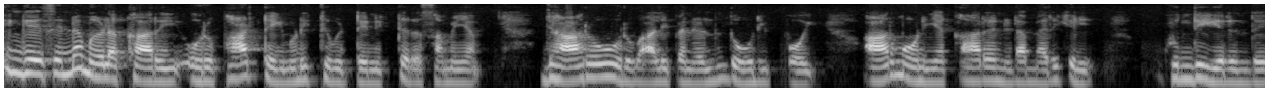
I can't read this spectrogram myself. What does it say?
இங்கே சின்ன மேளக்காரி ஒரு பாட்டை முடித்துவிட்டு நிற்கிற சமயம் யாரோ ஒரு வாலிபன் எழுந்து ஓடிப்போய் ஹார்மோனியக்காரனிடம் அருகில் குந்தியிருந்து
